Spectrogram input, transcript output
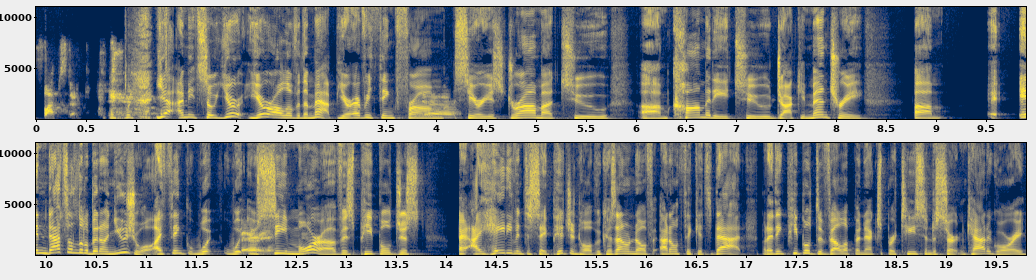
slapstick. yeah, I mean, so you're you're all over the map. You're everything from yeah. serious drama to um, comedy to documentary, um, and that's a little bit unusual. I think what what you see more of is people just. I, I hate even to say pigeonhole because I don't know if I don't think it's that, but I think people develop an expertise in a certain category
